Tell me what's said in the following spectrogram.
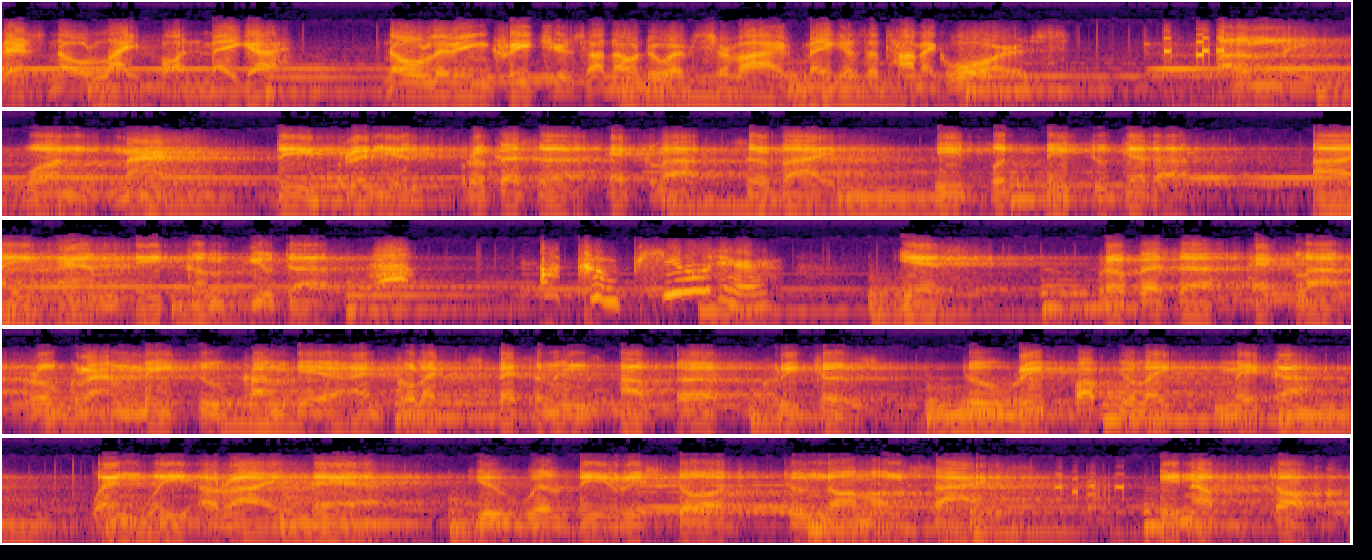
There's no life on Mega. No living creatures are known to have survived Mega's atomic wars. Only one man, the brilliant Professor Heckler, survived. He put me together. I am a computer. A computer? Yes, Professor Heckler programmed me to come here and collect specimens of Earth creatures to repopulate Mega. When we arrive there, you will be restored to normal size. Enough talk.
